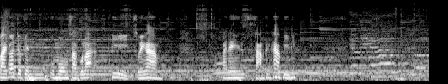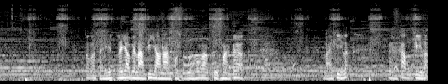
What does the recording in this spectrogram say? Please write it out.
ไปก็จะเป็นอุโมงค์ซากุระที่สวยงาม ภายใน 3-5 ปีนี้ ต้องอาศัยระยะเวลาที่ยาวนานพอสมควรเพราะว่าปลูกมาก็ หลายปีละห้าหกปีละ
